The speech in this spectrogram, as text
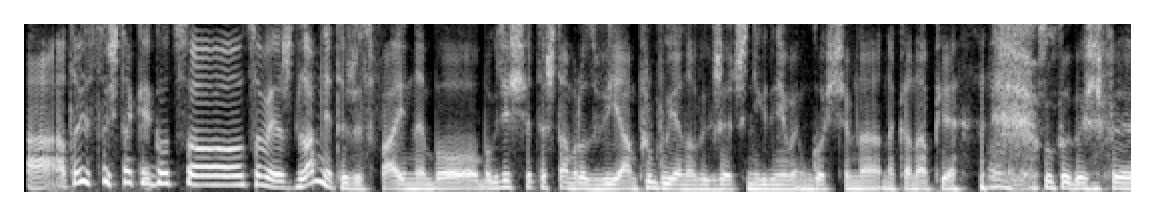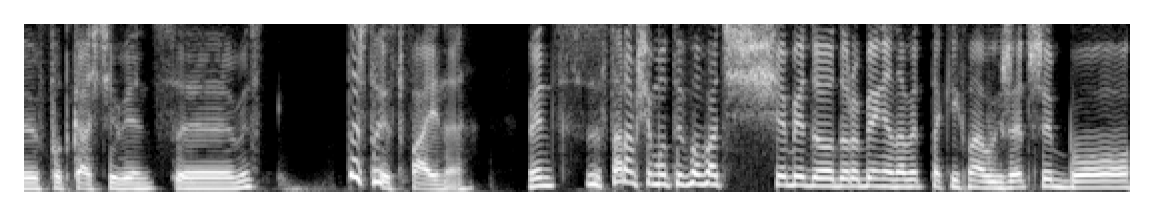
A, a to jest coś takiego, co, co wiesz, dla mnie też jest fajne, bo, bo gdzieś się też tam rozwijam, próbuję nowych rzeczy, nigdy nie byłem gościem na, na kanapie no, u kogoś w, w podcaście, więc, e, więc też to jest fajne. Więc staram się motywować siebie do, do robienia nawet takich małych rzeczy, bo,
